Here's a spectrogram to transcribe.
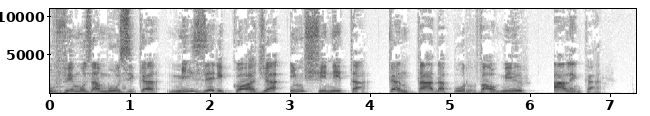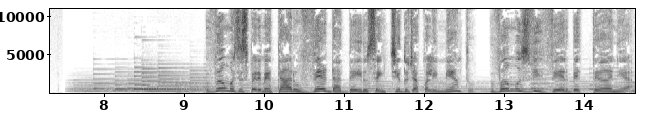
Ouvimos a música Misericórdia Infinita, cantada por Valmir Alencar. Vamos experimentar o verdadeiro sentido de acolhimento? Vamos viver Betânia.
